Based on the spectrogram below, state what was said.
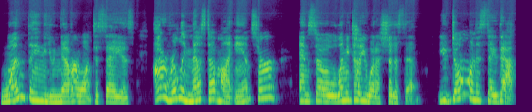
One thing you never want to say is, I really messed up my answer. And so let me tell you what I should have said. You don't want to say that.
